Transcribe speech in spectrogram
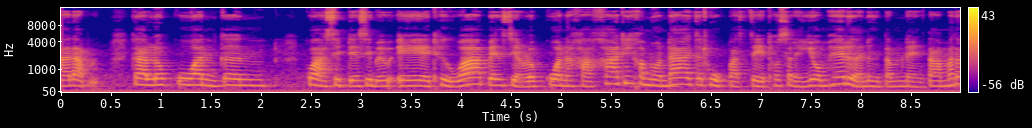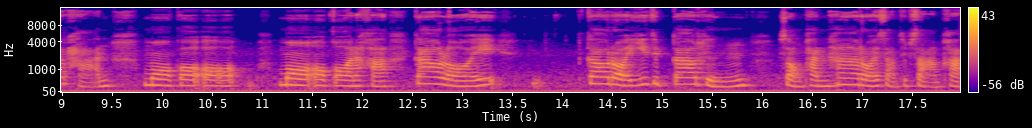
ระดับการรบกวนเกิน กว่า 10 เดซิเบล A ถือว่าเป็นเสียงรบกวนนะคะ ค่าที่คำนวณได้จะถูกปัดเศษทศนิยมให้เหลือ 1 ตำแหน่งตามมาตรฐานมกอมอกนะคะ 900 929 ถึง 2,533 ค่ะ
